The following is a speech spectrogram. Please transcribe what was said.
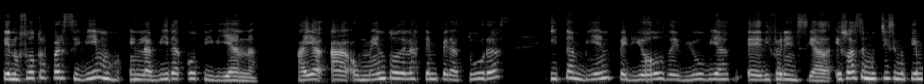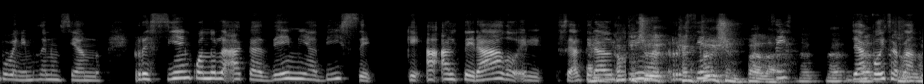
que nosotros percibimos en la vida cotidiana. Hay aumento de las temperaturas y también periodos de lluvias eh, diferenciadas. Eso hace muchísimo tiempo venimos denunciando. Recién cuando la academia dice que ha alterado el, se ha alterado el clima. Recién, ya voy cerrando.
